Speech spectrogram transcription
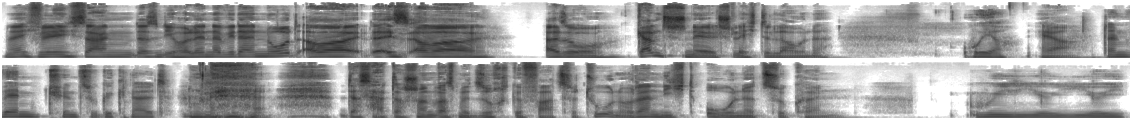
ne, ich will nicht sagen, da sind die Holländer wieder in Not, aber da ist aber, also ganz schnell schlechte Laune. Oh ja. Ja. Dann werden die Türen zugeknallt. Das hat doch schon was mit Suchtgefahr zu tun, oder? Nicht ohne zu können. Ui, ui, ui.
